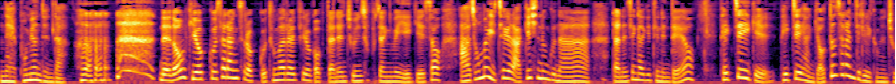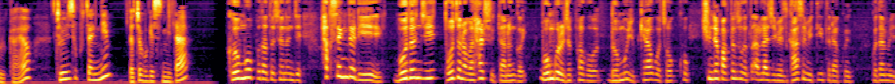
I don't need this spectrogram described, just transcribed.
네, 보면 된다. 네, 너무 귀엽고 사랑스럽고 두말할 필요가 없다는 조인숙 부장님의 얘기에서 아, 정말 이 책을 아끼시는구나 라는 생각이 드는데요. 백제의 길, 백제의 향기 어떤 사람들이 읽으면 좋을까요? 조인숙 부장님 여쭤보겠습니다. 그 무엇보다도 저는 이제 학생들이 뭐든지 도전하면 할 수 있다는 거, 원고를 접하고 너무 유쾌하고 좋고 심장 박동수가 빨라지면서 가슴이 뛰더라고요. 그다음에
